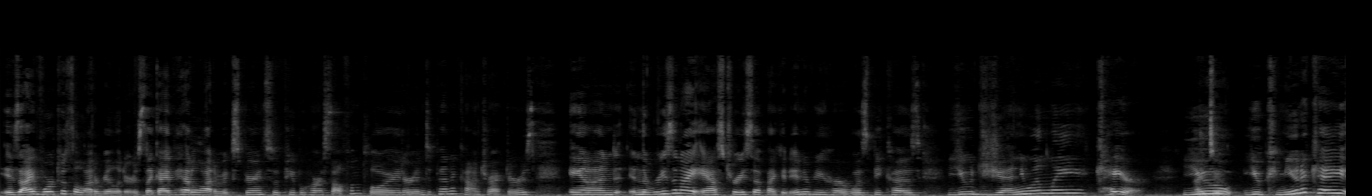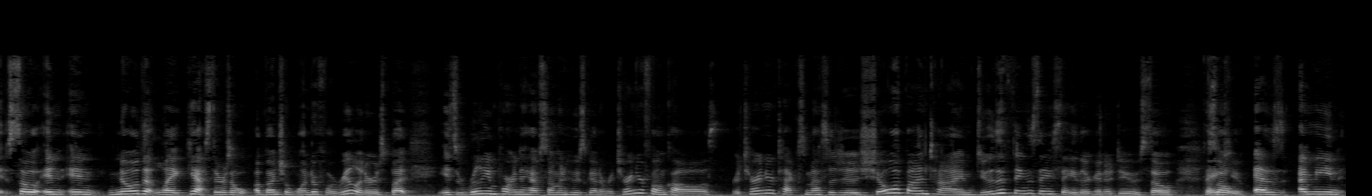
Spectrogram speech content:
is i've worked with a lot of realtors like i've had a lot of experience with people who are self-employed or independent contractors and and the reason i asked teresa if i could interview her was because you genuinely care you you communicate so and and know that like yes there's a, a bunch of wonderful realtors but it's really important to have someone who's going to return your phone calls return your text messages show up on time do the things they say they're going to do. So Thank so you. as i mean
